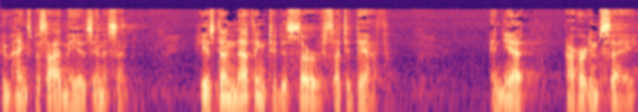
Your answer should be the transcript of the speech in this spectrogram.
who hangs beside me is innocent. He has done nothing to deserve such a death. And yet, I heard him say,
